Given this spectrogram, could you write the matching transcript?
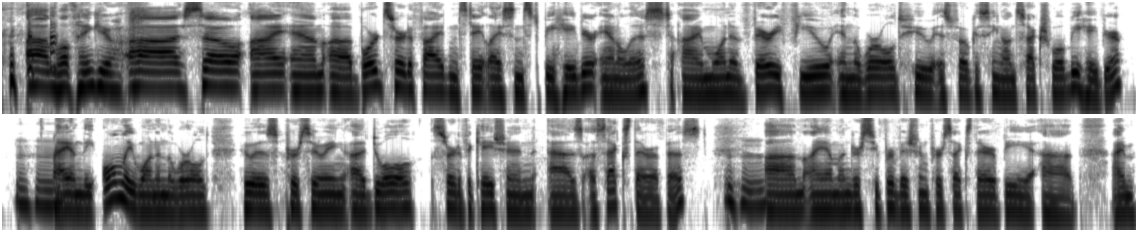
um, well, thank you. Uh, so, I am a board certified and state licensed behavior analyst. I'm one of very few in the world who is focusing on sexual behavior. I am the only one in the world who is pursuing a dual certification as a sex therapist. Um, I am under supervision for sex therapy. Uh, I'm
